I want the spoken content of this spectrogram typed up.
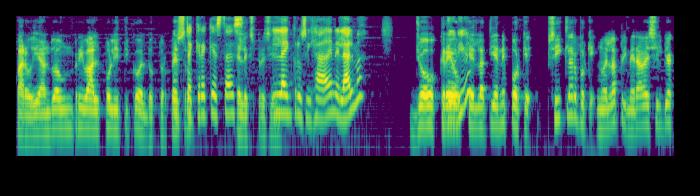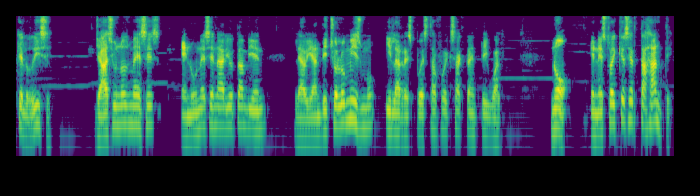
parodiando a un rival político del doctor Petro. ¿Usted cree que esta es la encrucijada en el alma? Yo creo que la tiene porque, sí, claro, porque no es la primera vez Silvia que lo dice. Ya hace unos meses, en un escenario también, le habían dicho lo mismo y la respuesta fue exactamente igual. No, en esto hay que ser tajante.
